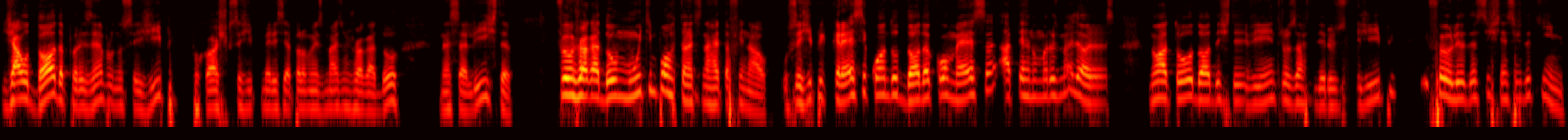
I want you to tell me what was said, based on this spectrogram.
Já o Doda, por exemplo, no Sergipe, porque eu acho que o Sergipe merecia pelo menos mais um jogador nessa lista, foi um jogador muito importante na reta final. O Sergipe cresce quando o Doda começa a ter números melhores. No à toa, o Doda esteve entre os artilheiros do Sergipe e foi o líder de assistências do time.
